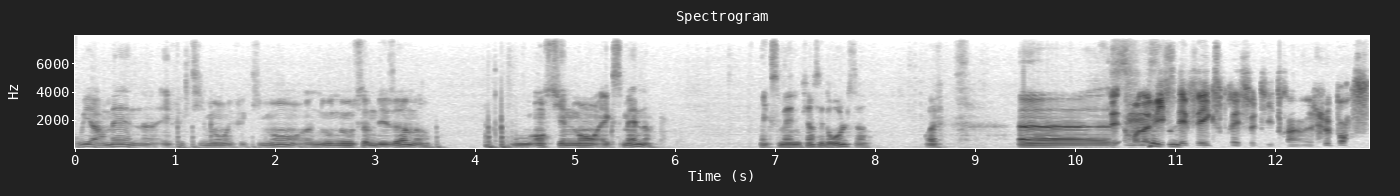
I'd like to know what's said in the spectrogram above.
Oui, Armen, effectivement, effectivement, euh, nous, nous sommes des hommes, ou anciennement X-Men. X-Men, tiens, c'est drôle ça. Bref. Euh, À mon avis, c'était fait exprès ce titre, hein, je pense.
